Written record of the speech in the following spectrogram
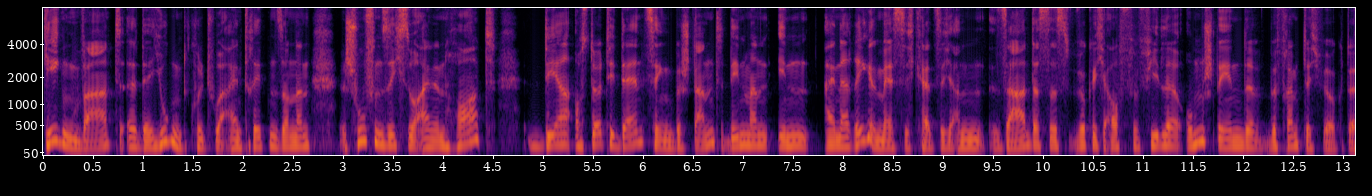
Gegenwart äh, der Jugendkultur eintreten, sondern schufen sich so einen Hort, der aus Dirty Dancing bestand, den man in einer Regelmäßigkeit sich ansah, dass es wirklich auch für viele Umstehende befremdlich wirkte.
